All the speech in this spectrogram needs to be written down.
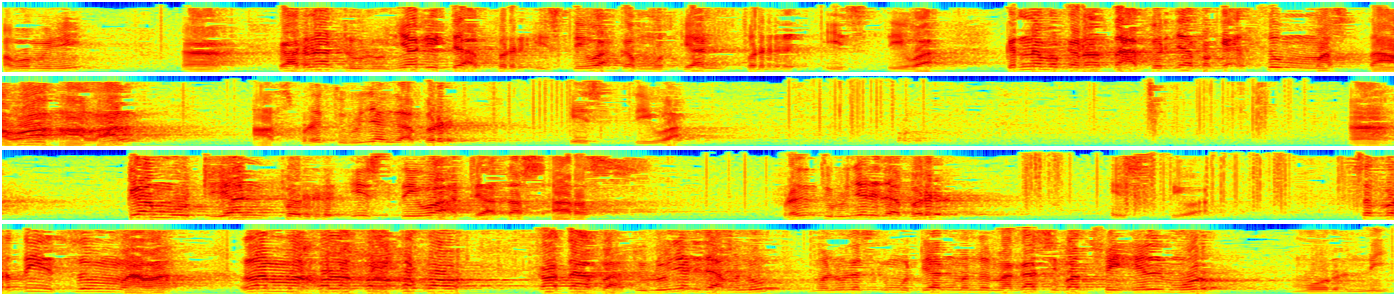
Apa ini? Nah, karena dulunya tidak beristiwa kemudian beristiwa. Kenapa? Karena takbirnya pakai summastawa alal harus dulunya nggak beristiwa. Nah, kemudian beristiwa di atas ars. Berarti dulunya tidak beristiwa. Seperti summa lama kalau kalau kata apa? Dulunya tidak menu, menulis kemudian menulis maka sifat fiil mur murni.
